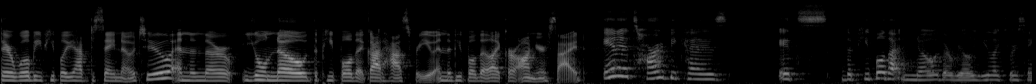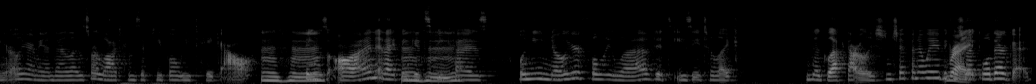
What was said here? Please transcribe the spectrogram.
there will be people you have to say no to, and then there you'll know the people that God has for you and the people that like are on your side. And it's hard because it's the people that know the real you, like you were saying earlier, Amanda. Those are a lot of times the people we take out Mm-hmm. things on, and I think it's Mhm. because when you know you're fully loved, it's easy to like neglect that relationship in a way because Right. you're like, well, they're good.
